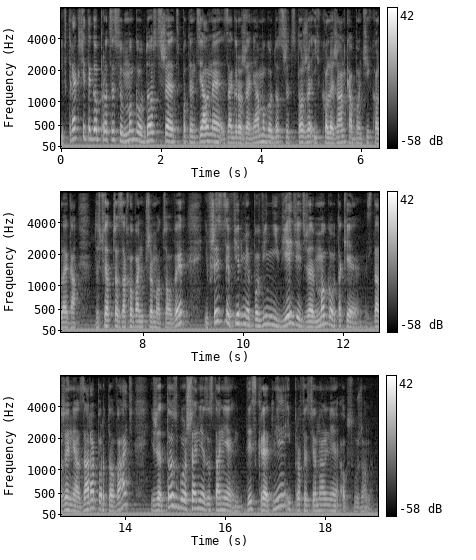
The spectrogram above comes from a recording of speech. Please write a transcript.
i w trakcie tego procesu mogą dostrzec potencjalne zagrożenia, mogą dostrzec to, że ich koleżanka bądź ich kolega doświadcza zachowań przemocowych i wszyscy w firmie powinni wiedzieć, że mogą takie zdarzenia zaraportować i że to zgłoszenie zostanie dyskretnie i profesjonalnie obsłużone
